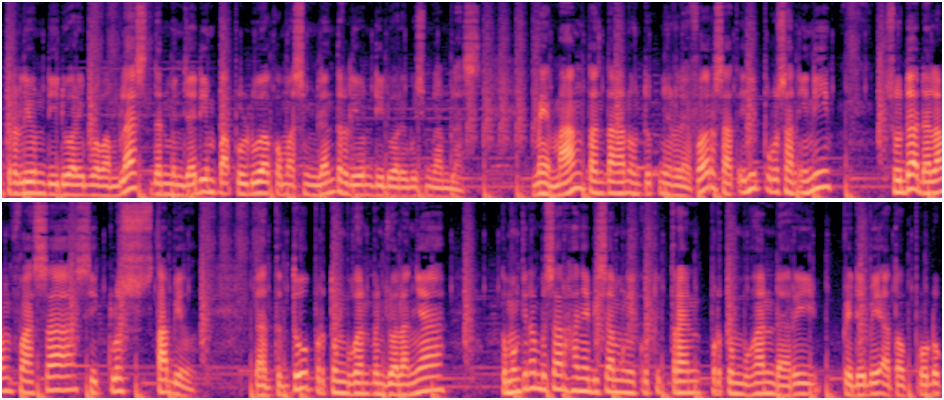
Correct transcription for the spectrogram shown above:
triliun di 2018 dan menjadi 42,9 triliun di 2019. Memang tantangan untuk Unilever saat ini perusahaan ini sudah dalam fase siklus stabil dan tentu pertumbuhan penjualannya kemungkinan besar hanya bisa mengikuti tren pertumbuhan dari PDB atau produk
